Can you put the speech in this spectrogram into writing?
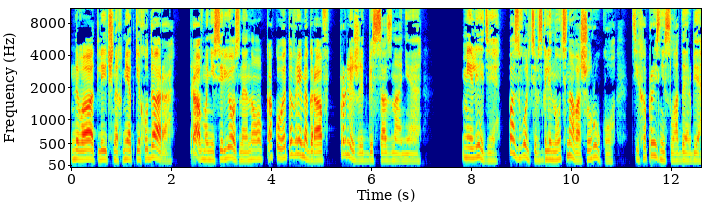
«Два отличных метких удара. Травма несерьезная, но какое-то время граф пролежит без сознания». «Миледи, позвольте взглянуть на вашу руку», — тихо произнесла Дерби.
